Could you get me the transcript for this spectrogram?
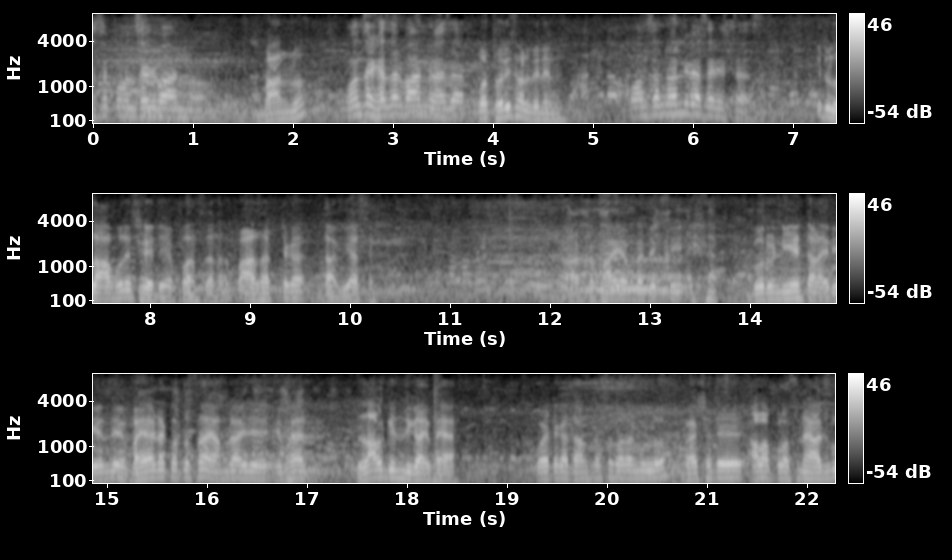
আছে পঞ্চাশ বাহান্ন। বাহান্ন? পঞ্চাশ হাজার বাহান্ন হাজার। কত হলে ছাড়বেন পঞ্চান্ন হলে বেচার ইচ্ছা আছে। একটু লাভ হলে ছেড়ে দেবে পঞ্চান্ন। পাঁচ হাজার টাকা দাবি আছে। আর একটা ভাই আমরা দেখছি গরু নিয়ে দাঁড়াই রয়েছে। ভাইয়াটা কত চাই আমরা এই যে ভাইয়ার লাল গেঞ্জি গায়ে ভাইয়া। কয় টাকা দাম চাচ্ছে বাজার মূল্য? ভাইয়ের সাথে আলাপ আলোচনায় আসব।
